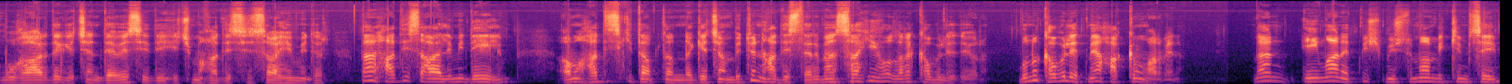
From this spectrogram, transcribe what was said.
Buhari'de geçen deve sidiği içme hadisi sahih midir? Ben hadis alimi değilim. Ama hadis kitaplarında geçen bütün hadisleri ben sahih olarak kabul ediyorum. Bunu kabul etmeye hakkım var benim. Ben iman etmiş Müslüman bir kimseyim.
